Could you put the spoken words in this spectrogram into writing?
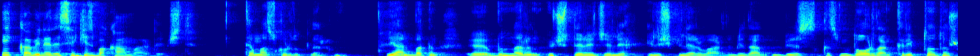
İlk kabinede 8 bakan var demişti. temas kurdukları. Yani bakın e, bunların üç dereceli ilişkileri vardı. Birden bir kısmı doğrudan kriptodur.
